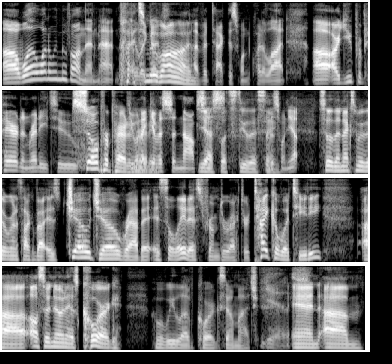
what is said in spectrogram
Uh, well, why don't we move on then, Matt? I Let's like move I've, on. I've attacked this one quite a lot. Uh, are you prepared and ready to? so prepared do you and want to ready. give a synopsis? Yes. Let's do this for thing. this one. Yep. So the next movie that we're going to talk about is Jojo Rabbit. It's the latest from director Taika Waititi, uh, also known as Korg, who we love Korg so much. Yes. And um,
